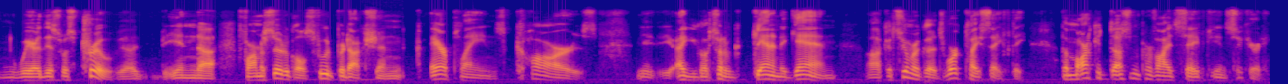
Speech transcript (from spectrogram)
where this was true uh, in uh, pharmaceuticals, food production, airplanes, cars. You, you, go sort of again and again. Uh, consumer goods, workplace safety. The market doesn't provide safety and security.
